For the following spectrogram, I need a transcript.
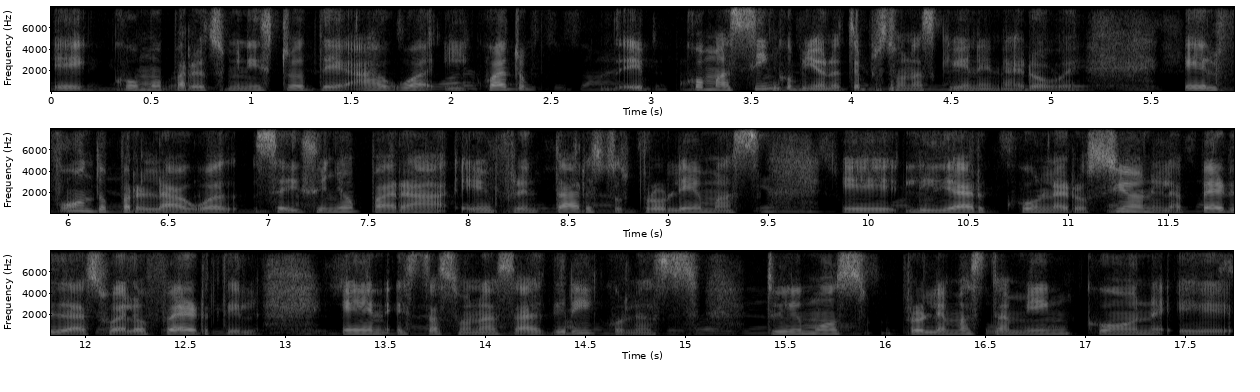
eh, como para el suministro de agua y 4,5 millones de personas que viven en Nairobi. El Fondo para el Agua se diseñó para enfrentar estos problemas, eh, lidiar con la erosión y la pérdida de suelo fértil en estas zonas agrícolas. Tuvimos problemas también con eh,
